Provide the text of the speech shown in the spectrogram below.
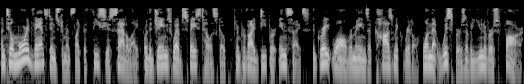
Until more advanced instruments like the Theseus satellite or the James Webb Space Telescope can provide deeper insights, the Great Wall remains a cosmic riddle, one that whispers of a universe far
